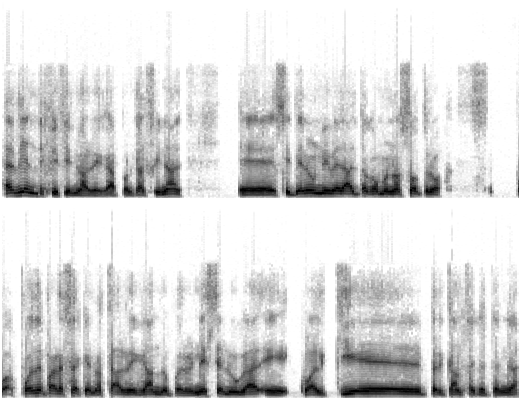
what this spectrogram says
es bien difícil no arriesgar, porque al final, si tiene un nivel alto como nosotros, pues puede parecer que no estás arriesgando, pero en ese lugar, eh, cualquier percance que tengas,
